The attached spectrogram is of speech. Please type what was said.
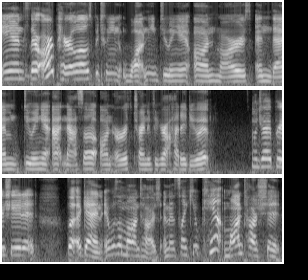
And there are parallels between Watney doing it on Mars and them doing it at NASA on Earth, trying to figure out how to do it, which I appreciated. But again, it was a montage, and it's like you can't montage shit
